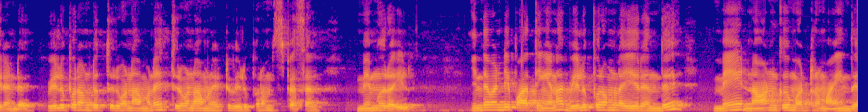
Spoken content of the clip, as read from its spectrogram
இரண்டு. Villupuram to Tiruvannamalai Tiruvannamalai to Villupuram special MEMU rail. இந்த வண்டி பார்த்தீங்கன்னா விழுப்புரமில் இருந்து மே நான்கு மற்றும் ஐந்து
